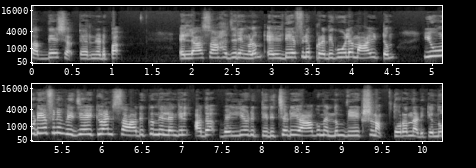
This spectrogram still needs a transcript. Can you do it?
തദ്ദേശ തെരഞ്ഞെടുപ്പ്. എല്ലാ സാഹചര്യങ്ങളും എൽ ഡി എഫിന് പ്രതികൂലമായിട്ടും യു ഡി എഫിന് വിജയിക്കുവാൻ സാധിക്കുന്നില്ലെങ്കിൽ അത് വലിയൊരു തിരിച്ചടിയാകുമെന്നും വീക്ഷണം തുറന്നടിക്കുന്നു.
